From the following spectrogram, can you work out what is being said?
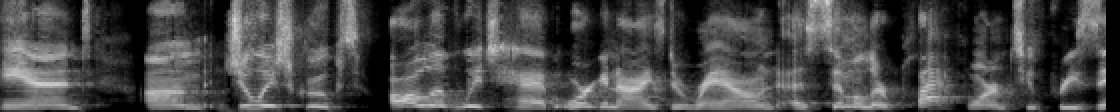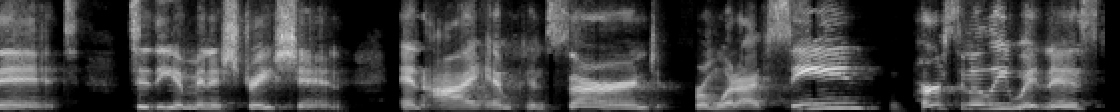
and um, Jewish groups, all of which have organized around a similar platform to present to the administration. And I am concerned from what I've seen, personally witnessed,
